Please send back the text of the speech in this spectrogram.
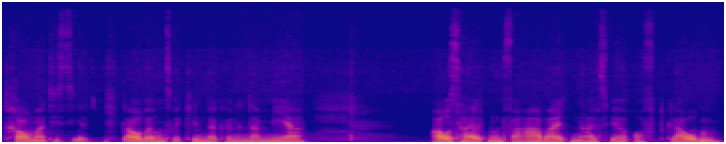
traumatisiert. Ich glaube, unsere Kinder können da mehr aushalten und verarbeiten, als wir oft glauben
